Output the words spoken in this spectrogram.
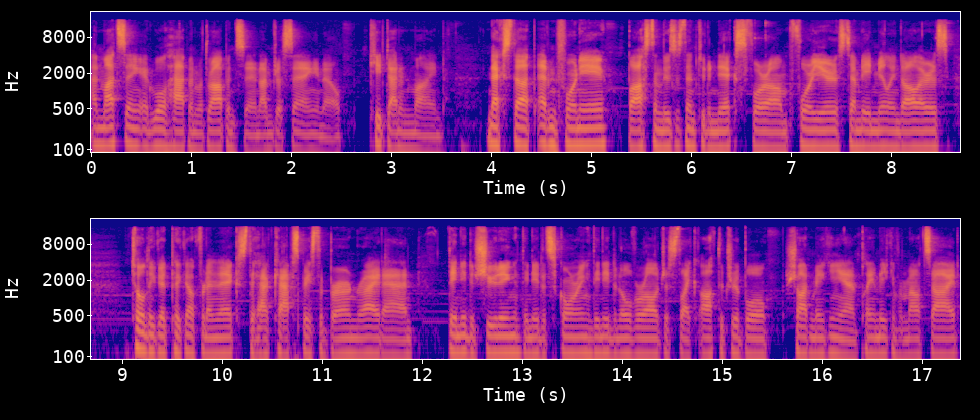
I'm not saying it will happen with Robinson. I'm just saying, you know, keep that in mind. Next up, Evan Fournier. Boston loses them to the Knicks for um, four years, $78 million. Totally good pickup for the Knicks. They had cap space to burn, right? And they needed shooting, they needed scoring, they needed overall just like off the dribble shot making and playmaking from outside.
